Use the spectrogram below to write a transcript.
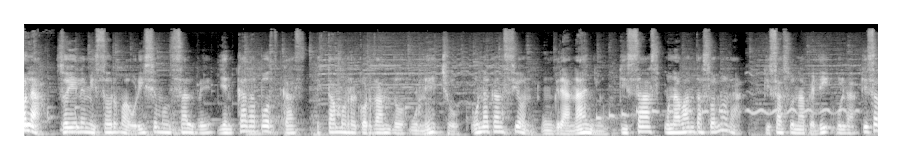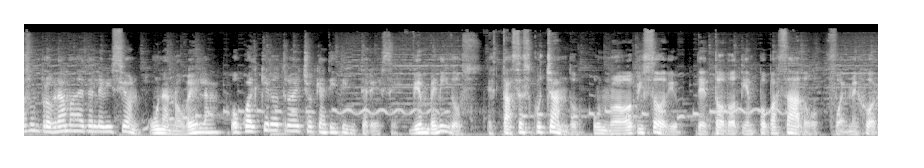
Hola, soy el emisor Mauricio Monsalve y en cada podcast estamos recordando un hecho, una canción, un gran año, quizás una banda sonora, quizás una película, quizás un programa de televisión, una novela o cualquier otro hecho que a ti te interese. Bienvenidos, estás escuchando un nuevo episodio de Todo Tiempo Pasado fue mejor.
